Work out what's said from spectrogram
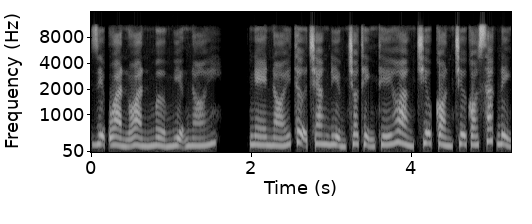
Diệp Oản Oản mở miệng nói, nghe nói thợ trang điểm cho Thịnh Thế Hoàng Chiêu còn chưa có xác định.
